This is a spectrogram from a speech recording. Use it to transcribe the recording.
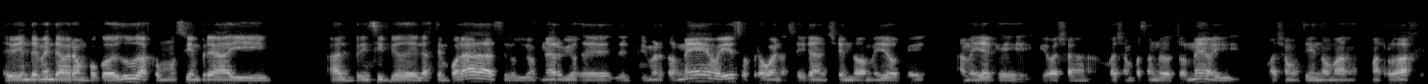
Evidentemente habrá un poco de dudas, como siempre hay al principio de las temporadas, los nervios del primer torneo y eso, pero bueno, se irán yendo a medida que, a medida que, vaya, vayan pasando los torneos y vayamos teniendo más, más rodaje.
